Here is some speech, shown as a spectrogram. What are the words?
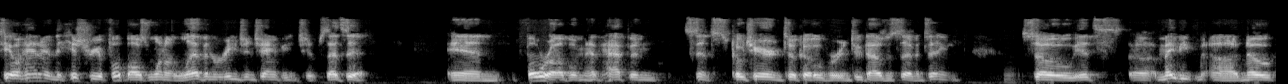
T.O. in the history of football has won 11 region championships. That's it. And four of them have happened since Coach Herron took over in 2017. So it's uh, maybe uh, no,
